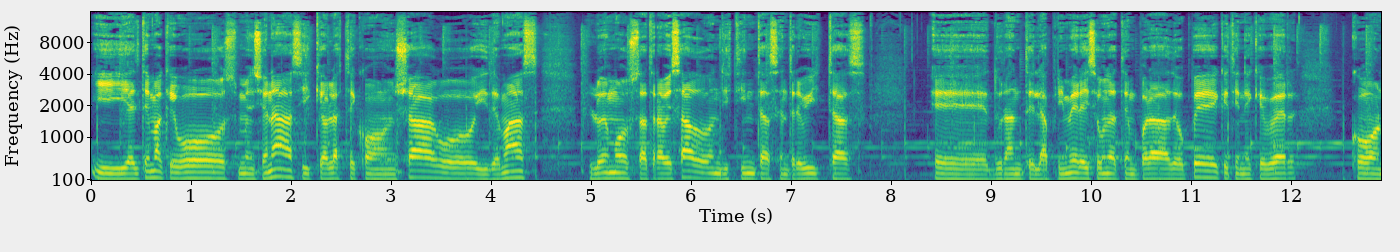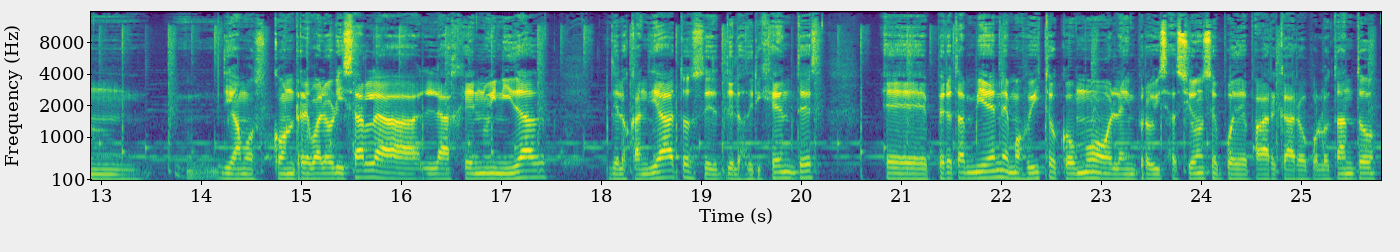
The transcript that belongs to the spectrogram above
Y el tema que vos mencionás y que hablaste con Yago y demás, lo hemos atravesado en distintas entrevistas eh, durante la primera y segunda temporada de OP, que tiene que ver con, digamos, con revalorizar la, genuinidad de los candidatos, de, los dirigentes, eh, pero también hemos visto cómo la improvisación se puede pagar caro, por lo tanto,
